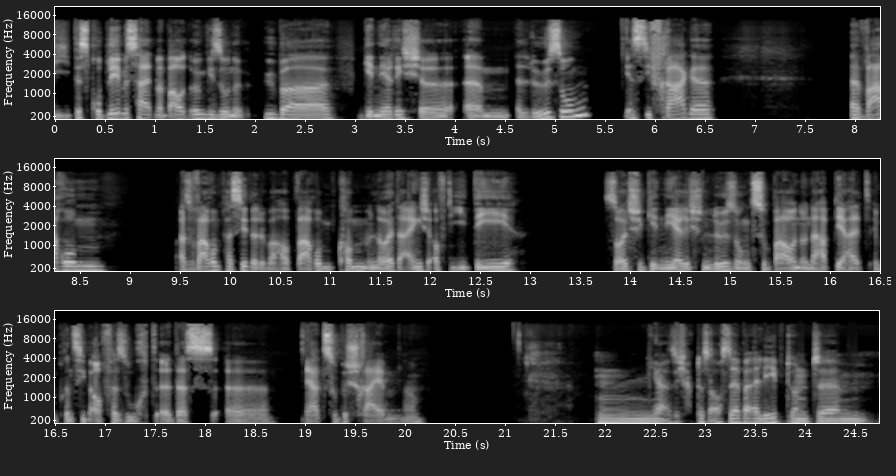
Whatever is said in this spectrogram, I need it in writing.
die, das Problem ist halt, man baut irgendwie so eine übergenerische ähm, Lösung. Jetzt ist die Frage, äh, warum, also warum passiert das überhaupt? Warum kommen Leute eigentlich auf die Idee, solche generischen Lösungen zu bauen. Und da habt ihr halt im Prinzip auch versucht, äh, das äh, ja, zu beschreiben. Ne? Mm, ja, also ich habe das auch selber erlebt und ähm,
